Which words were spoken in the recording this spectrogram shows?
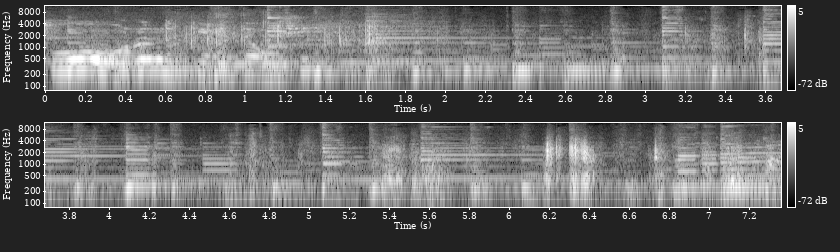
부어 오른 느낌인데, 옷이? 자,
